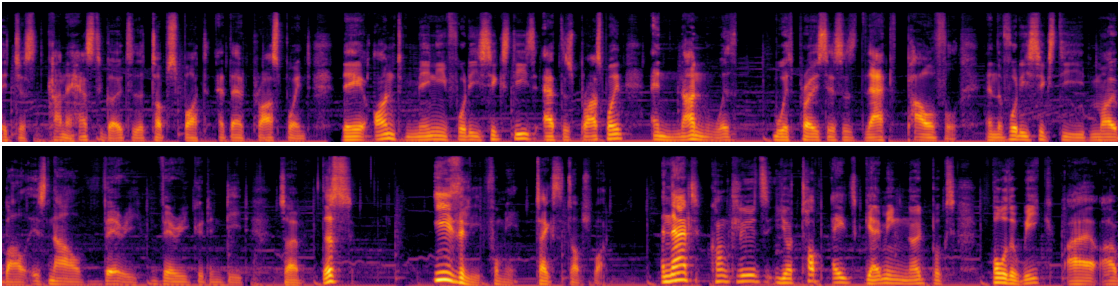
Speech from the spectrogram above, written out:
it just kind of has to go to the top spot at that price point. There aren't many 4060s at this price point and none with with processors that powerful and the 4060 mobile is now very very good indeed so this easily for me takes the top spot and that concludes your top eight gaming notebooks for the week. Uh, uh,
